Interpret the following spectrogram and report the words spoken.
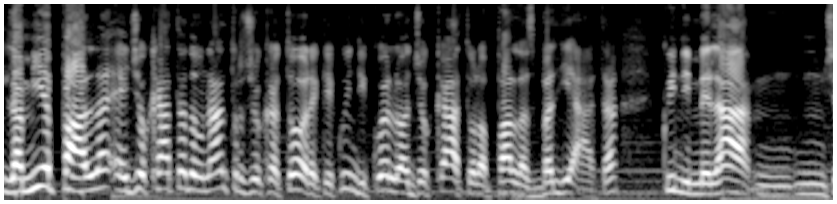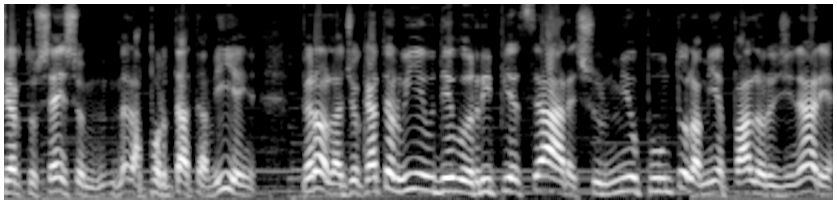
la mia palla è giocata da un altro giocatore che quindi quello ha giocato la palla sbagliata, quindi me l'ha in un certo senso me l'ha portata via, però l'ha giocata lui e io devo ripiazzare sul mio punto la mia palla originaria,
